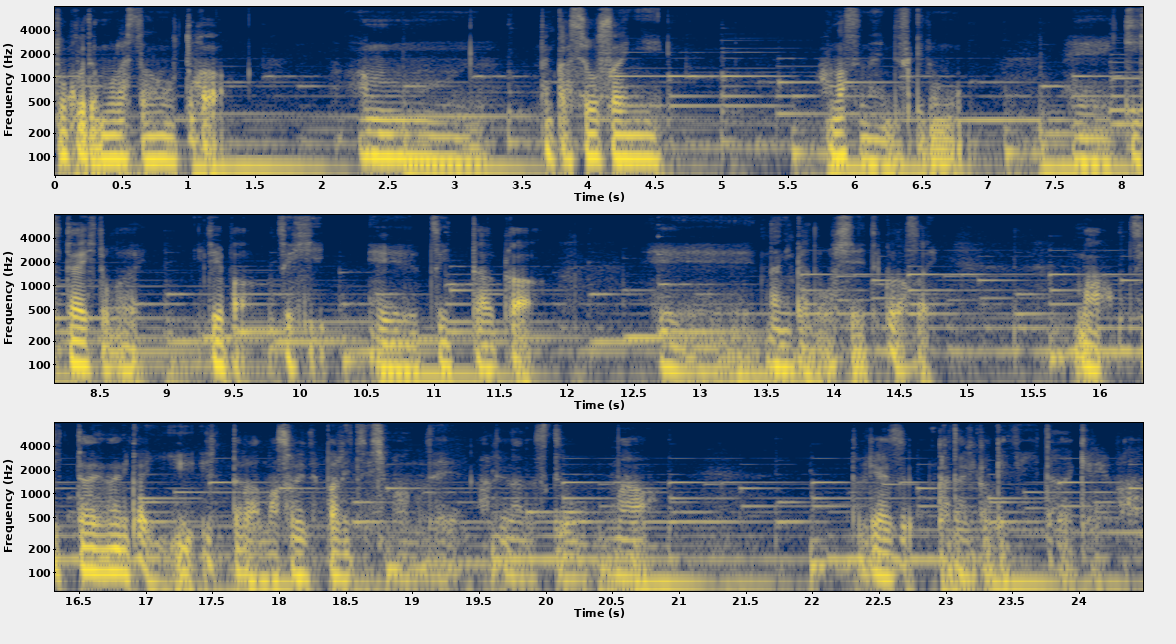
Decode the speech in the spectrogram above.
どこで漏らしたの？とかうーんなんか詳細に話せないんですけども、えー聞きたい人がいればぜひ、えー、Twitter か、えー何かで教えてください。まあ Twitter で何か言言ったら、まあ、それでバレてしまうのであれなんですけどまあとりあえず語りかけていただければ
